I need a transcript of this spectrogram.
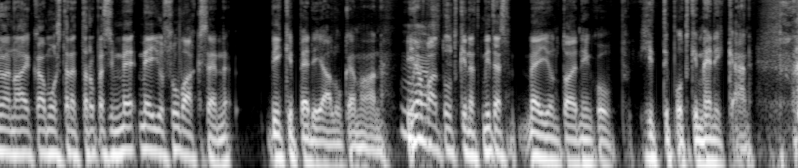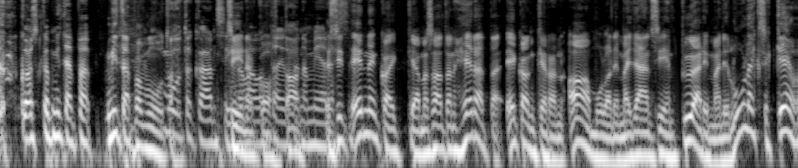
yön aikaa muistan, että rupesin Me- Meiju Suvaksen Wikipediaa lukemaan. Ihan Just. vaan tutkin, että mitäs Meijun toi niin kuin hittiputki menikään. Koska mitäpä Mitäpä muuta muutakaan siinä, lauantai-iltana Ja mielessä. sitten ennen kaikkea mä saatan herätä ekan kerran aamulla, niin mä jään siihen pyörimään. Niin luuleeko se kello?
